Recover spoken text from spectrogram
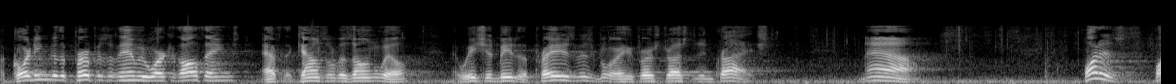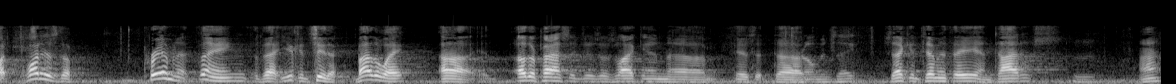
according to the purpose of him who worketh all things after the counsel of his own will, that we should be to the praise of his glory who first trusted in Christ. Now, what is what what is the preeminent thing that you can see there. By the way, uh, other passages is like in uh, is it uh, Romans 8, Second Timothy and Titus, Mm. huh?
